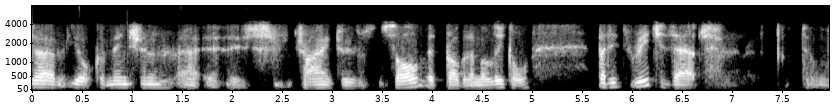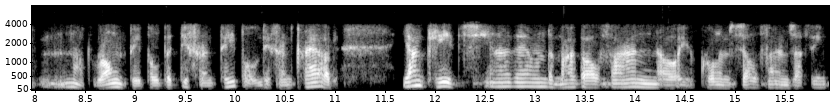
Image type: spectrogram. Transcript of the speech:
um, your convention uh, is trying to solve that problem a little, but it reaches out to not wrong people, but different people, different crowd. Young kids, you know, they're on the mobile phone, or you call them cell phones, I think.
